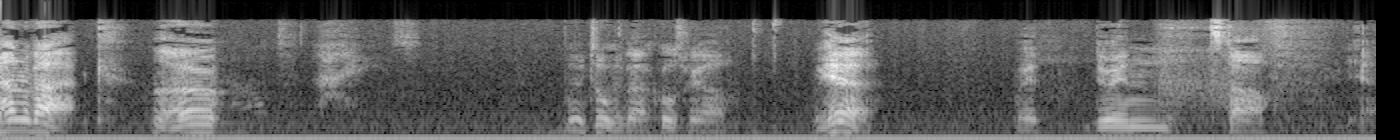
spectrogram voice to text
And we're back. Hello. What are we talking about? Of course we are. We're here. We're doing stuff. Yeah.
